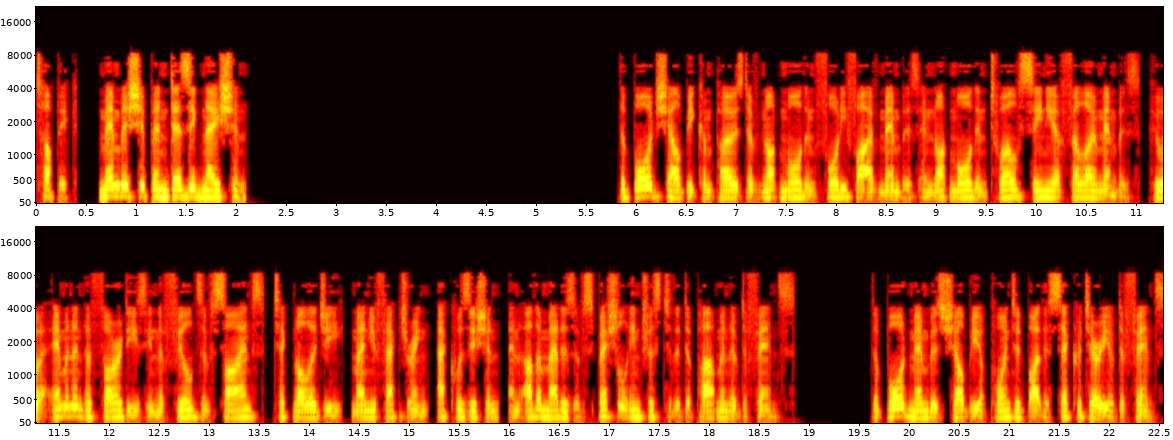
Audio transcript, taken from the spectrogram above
Topic: Membership and designation. The board shall be composed of not more than 45 members and not more than 12 senior fellow members, who are eminent authorities in the fields of science, technology, manufacturing, acquisition, and other matters of special interest to the Department of Defense. The board members shall be appointed by the Secretary of Defense,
